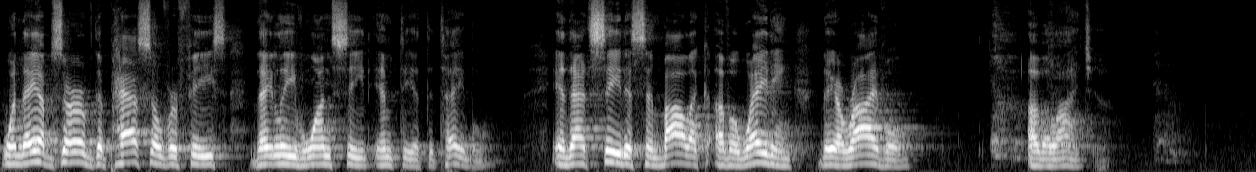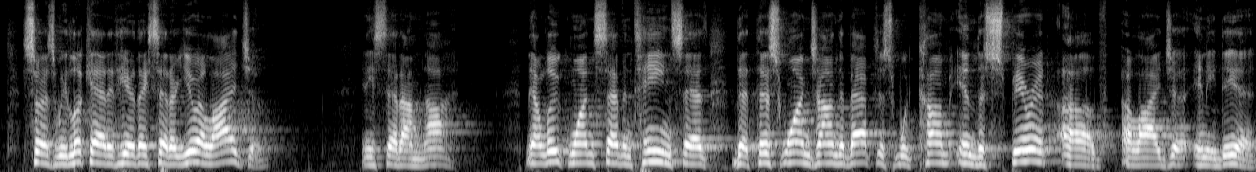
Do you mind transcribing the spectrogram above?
when they observe the Passover feast, they leave one seat empty at the table. And that seat is symbolic of awaiting the arrival of Elijah. So as we look at it here, they said, Are you Elijah? And he said, I'm not. Now, Luke 1:17 says that this one, John the Baptist, would come in the spirit of Elijah, and he did.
